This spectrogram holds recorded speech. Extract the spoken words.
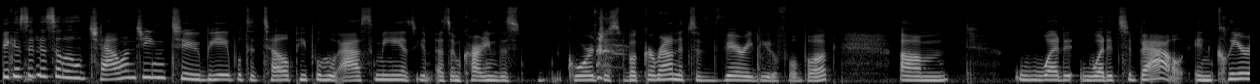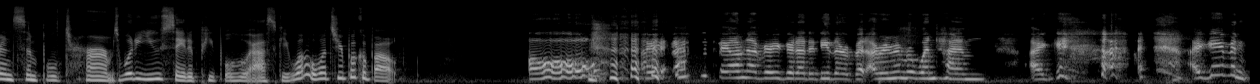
because it is a little challenging to be able to tell people who ask me as, as I'm carting this gorgeous book around. It's a very beautiful book. Um, what what it's about in clear and simple terms. What do you say to people who ask you, "Whoa, what's your book about?" Oh, I, I have to say I'm not very good at it either. But I remember one time I gave, I gave an,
